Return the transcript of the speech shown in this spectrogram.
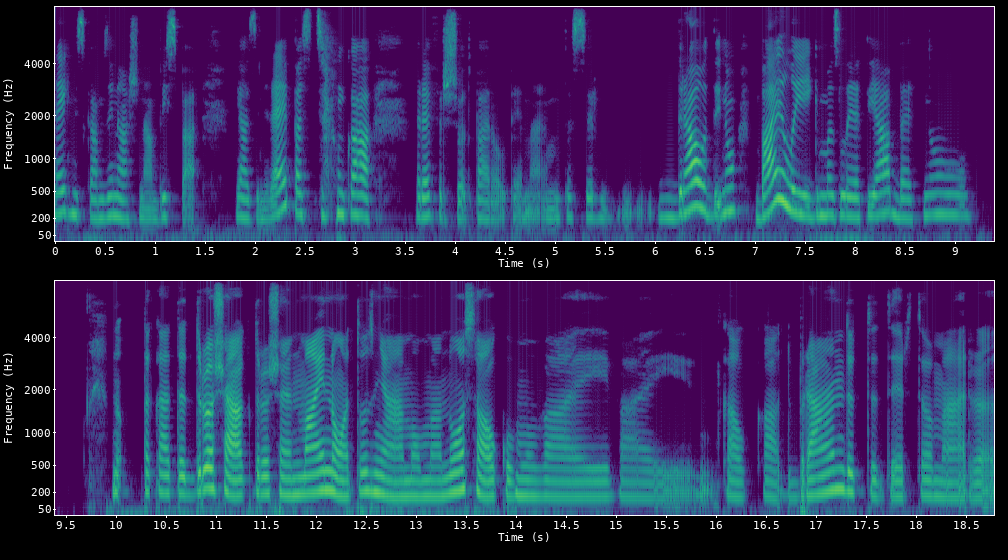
tehniskām zināšanām vispār. Jāzina, ir e-pasts un kā refreshot paroli, piemēram. Tas ir draudi, nu, bailīgi mazliet, jā, bet, nu, Nu, tā kā tad drošāk, droši vien mainot uzņēmuma nosaukumu vai, vai kaut kādu brendu, tad ir tomēr uh,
